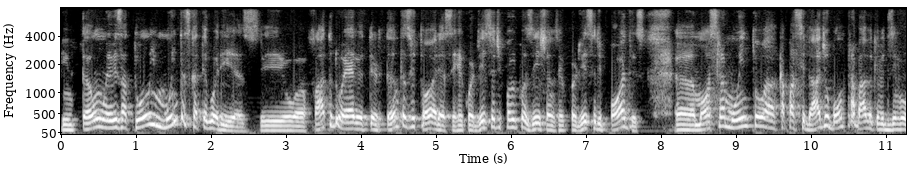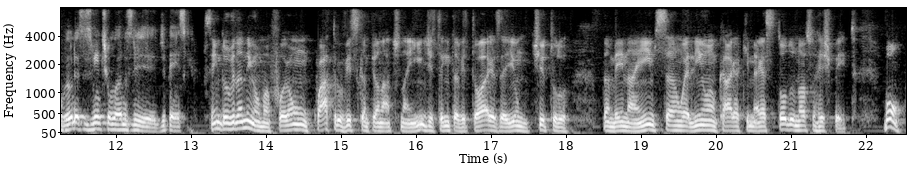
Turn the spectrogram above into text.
Então, eles atuam em muitas categorias. E o fato do Hélio ter tantas vitórias, ser recordista de pole position, ser recordista de pódios, uh, mostra muito a capacidade e o bom trabalho que ele desenvolveu nesses 21 anos de, de Penske. Sem dúvida nenhuma. Foram quatro vice-campeonatos na Indy, 30 vitórias, aí um título também na IMSA. O Elinho é um cara que merece todo o nosso respeito. Bom,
